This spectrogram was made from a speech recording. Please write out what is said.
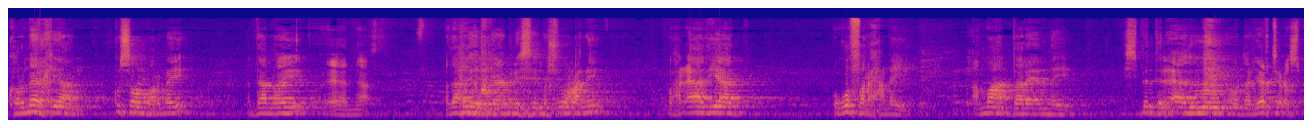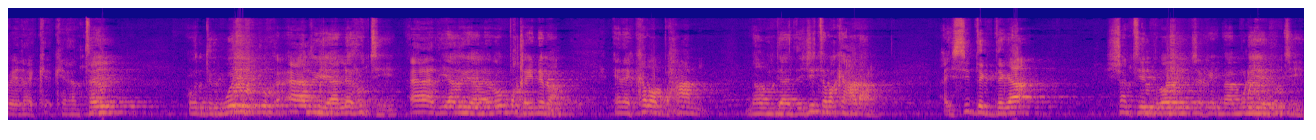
Kormeerkii aan ku soo marnay haddaan nahay madaxdii hogaaminaysay mashruucani waxaan aada iyo aada ugu farxnay amaan dareennay isbeddel aada u weyn oo dhalinyartii cusbeyd ay keentay oo degmooyin dhulka aada u yaallay runtii aada iyo aada u yaallay u baqayniba inay kaba baxaan maamul daadejintaba ka hadhaan. Ay si deg dega shantii bilood markay maamulayeen runtii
